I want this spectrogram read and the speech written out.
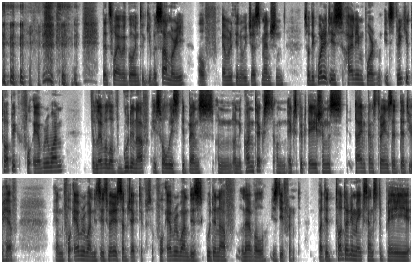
That's why we're going to give a summary of everything we just mentioned. So the quality is highly important. It's tricky topic for everyone the level of good enough is always depends on, on the context, on expectations, time constraints that, that you have. And for everyone, this is very subjective. So for everyone, this good enough level is different. But it totally makes sense to pay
